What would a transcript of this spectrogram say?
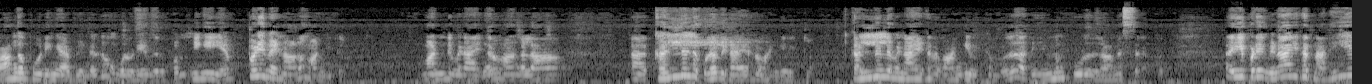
வாங்க போறீங்க அப்படின்றது உங்களுடைய விருப்பம். நீங்க எப்படி வேணாலும் வாங்கிக்கலாம். மண் விநாயகர் வாங்கலாம். கல்லில் கல்லுல கூட விநாயகர் வாங்கி வைக்கலாம். கல்லுல விநாயகர் வாங்கி வைக்கும்போது அது இன்னும் கூடுதலான சிறப்பு. இப்படி விநாயகர் நிறைய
